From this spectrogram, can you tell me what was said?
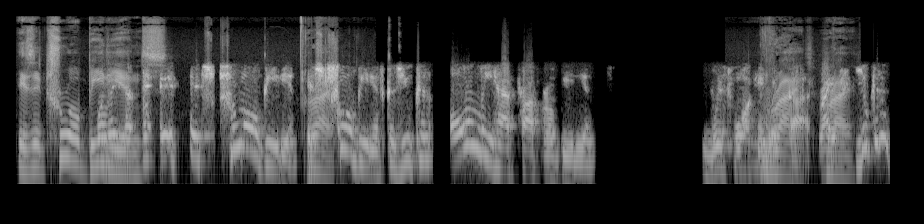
Is it true obedience? Well, it, it, it's true obedience. It's right. true obedience because you can only have proper obedience with walking with right, God, right? right? You can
